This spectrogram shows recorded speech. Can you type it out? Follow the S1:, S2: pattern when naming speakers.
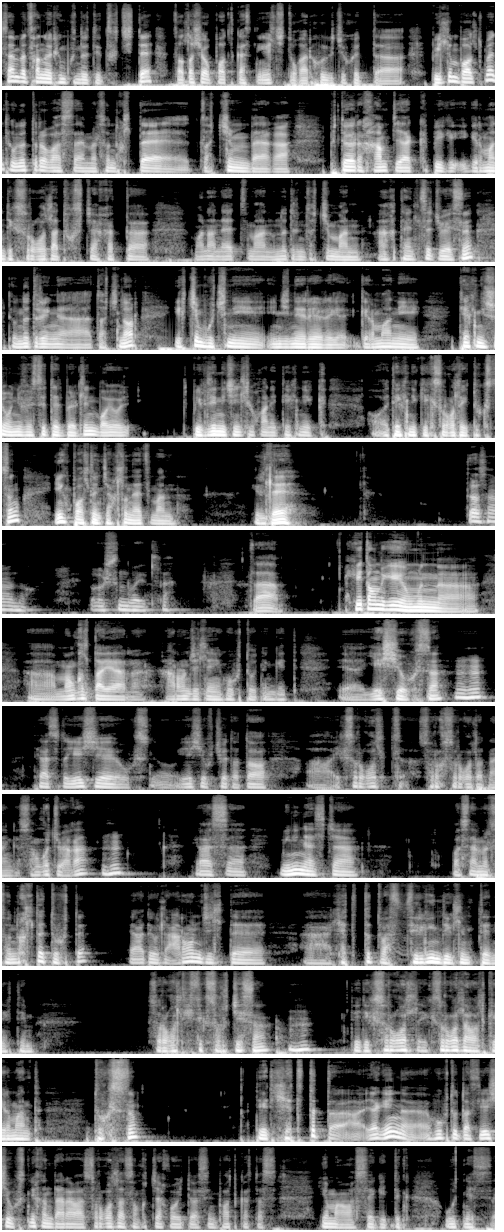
S1: Сайн байцгаана уу хүмүүст үзэгчтэй. Золоо шоу подкастын ээлж дугаар хүргэж өгөхөд бэлэн болж байна. Өнөөдөр бас амар сонирхолтой зочин байгаа. Битээр хамт яг би Германд их сургуулаа төгсөж байхад манай найз маань өнөөдрийн зочин маань анх танилцж байсан. Тэг өнөөдрийн зочноор эрчим хүчний инженерээр Германы Технischen Universität Berlin буюу Берлиний шинжлэх ухааны техник техник их сургуулийг төгссөн. Инх болон жавхлаг найз маань ирлээ.
S2: За сайн байна уу. Өөрсөнд баярлалаа.
S1: За хэд хоногийн өмнө Монгол даяар 10 жилийн хүүхдүүд ингээд Яшээ өгсөн. Аа. Тэгээс одоо Яшээ өгсөн Яшээ өгчөөд одоо их сургуульд сурах сургуулиуд ингээд сонгож байгаа. Аа. Тэгээс миний найзчаа бас амар сонирхолтой төвхтэй. Ягаад гэвэл 10 жилдээ хятадд бас цэргийн дэглэмтэй нэг тийм сургууль хэсэг сурж исэн. Аа Тэгээд их сургууль их сургуулаа бол Германд төгссөн. Тэгээд хятадд яг энэ хүүхдүүд бас Яши өгснийхэн дараа сургуулаа сонгож явах үед бас энэ подкаст бас юм аваасаа гэдэг үүднээс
